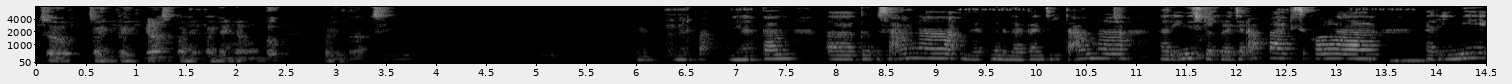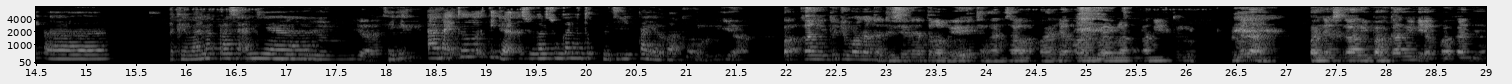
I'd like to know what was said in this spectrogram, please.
sebaik-baiknya sebanyak-banyaknya untuk berinteraksi. Ya benar pak. Dengarkan eh, keluh anak mendengarkan cerita anak hari ini sudah belajar apa di sekolah? Hari ini eh, bagaimana perasaannya? Iya jadi anak itu tidak sungkan-sungkan untuk bercerita ya pak? Oh, iya. Pak kan itu cuma ada di sinetron eh jangan salah banyak orang tua yang melakukan itu loh beneran banyak sekali. Bahkan ini ya bahkan ya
